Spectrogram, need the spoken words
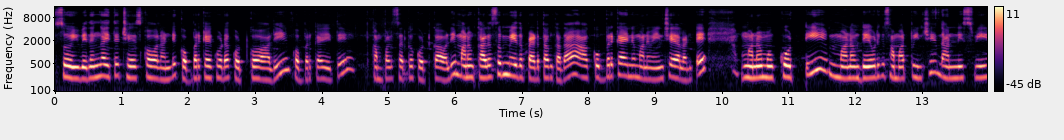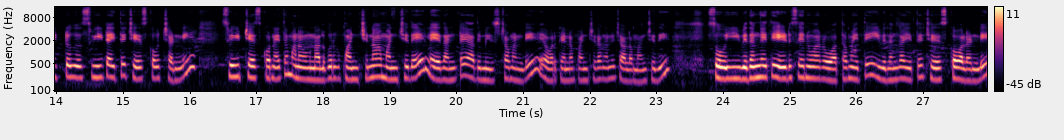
సో ఈ విధంగా అయితే చేసుకోవాలండి. కొబ్బరికాయ కూడా కొట్టుకోవాలి. కొబ్బరికాయ అయితే కంపల్సరిగా కొట్టుకోవాలి. మనం కలసం మీద పెడతాం కదా ఆ కొబ్బరికాయని మనం ఏం చేయాలంటే మనము కొట్టి మనం దేవుడికి సమర్పించి దాన్ని స్వీట్ స్వీట్ అయితే చేసుకోవచ్చండి. స్వీట్ చేసుకొని అయితే మనం నలుగురికి పంచినా మంచిదే. లేదంటే అది మీ ఇష్టం అండి. ఎవరికైనా పంచడం కానీ చాలా మంచిది. సో ఈ విధంగా అయితే ఏడు శనివారం వ్రతం అయితే ఈ విధంగా అయితే చేసుకోవాలండి.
